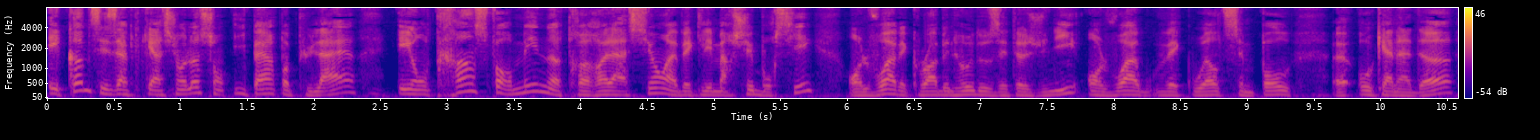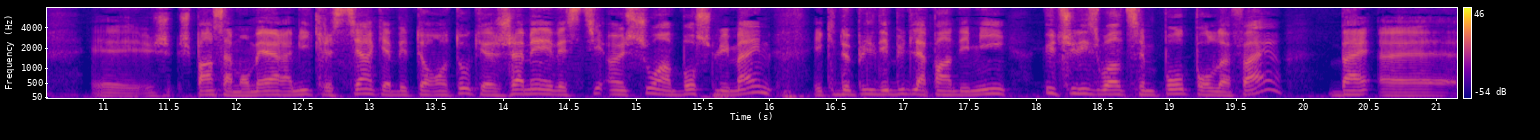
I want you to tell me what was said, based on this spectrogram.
et comme c'est ces applications-là sont hyper populaires et ont transformé notre relation avec les marchés boursiers. On le voit avec Robinhood aux États-Unis, on le voit avec Wealth Simple euh, au Canada. je, pense à mon meilleur ami Christian qui habite Toronto, qui a jamais investi un sou en bourse lui-même et qui depuis le début de la pandémie utilise Wealth Simple pour le faire ben euh,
